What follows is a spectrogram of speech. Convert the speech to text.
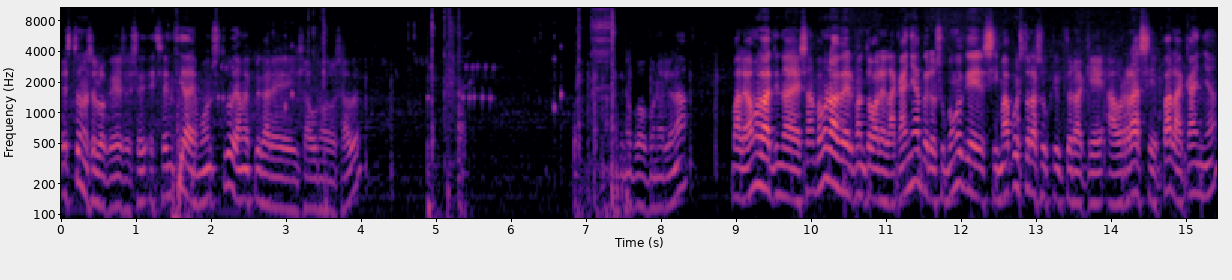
Esto no sé lo que es, es esencia de monstruo, ya me explicaréis, a uno lo sabe. Aquí no puedo ponerle nada. Vale, vamos a la tienda de Sam. Vamos a ver cuánto vale la caña, pero supongo que si me ha puesto la suscriptora que ahorrase para la caña,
